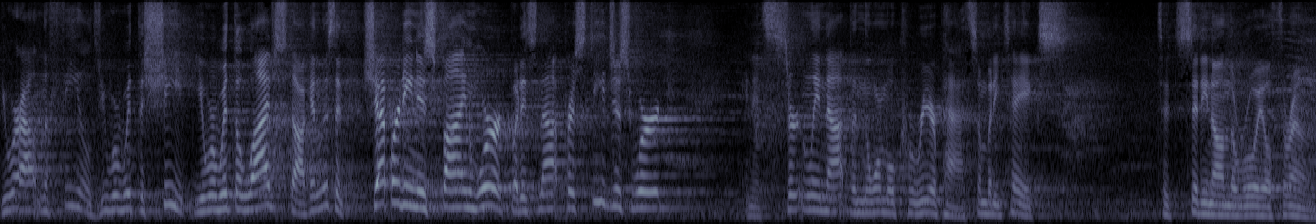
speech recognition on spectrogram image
you were out in the fields, you were with the sheep, you were with the livestock. And listen, shepherding is fine work, but it's not prestigious work. And it's certainly not the normal career path somebody takes to sitting on the royal throne.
